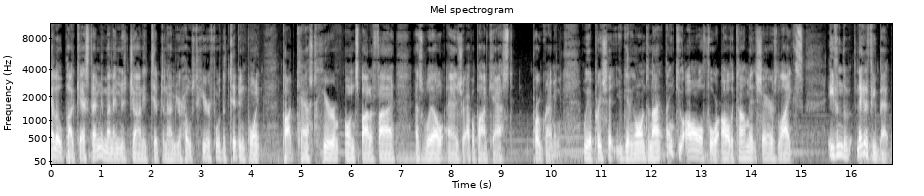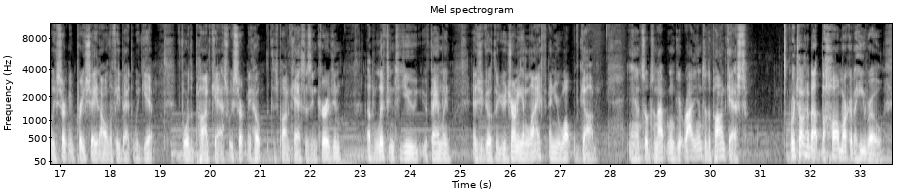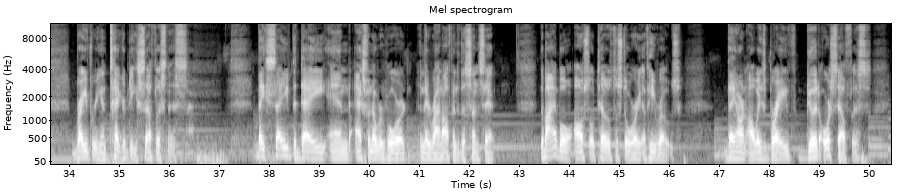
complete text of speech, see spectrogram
Hello, podcast family. My name is Johnny Tipton. I'm your host here for the Tipping Point podcast here on Spotify as well as your Apple Podcast programming. We appreciate you getting on tonight. Thank you all for all the comments, shares, likes, even the negative feedback. We certainly appreciate all the feedback that we get for the podcast. We certainly hope that this podcast is encouraging, uplifting to you, your family, as you go through your journey in life and your walk with God. And so tonight we're going to get right into the podcast. We're talking about the hallmark of a hero bravery, integrity, selflessness. They save the day and ask for no reward, and they ride off into the sunset. The Bible also tells the story of heroes. They aren't always brave, good, or selfless.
